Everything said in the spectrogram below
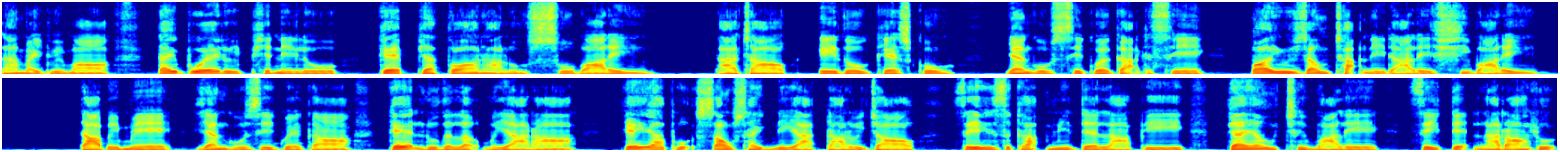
လမ်းမိုက်တွေမှာတိုက်ပွဲတွေဖြစ်နေလို့ကဲ့ပြတ်သွားတာလို့ဆိုပါတယ်။ဒါကြောင့်အေဒိုဂက်စ်ကိုရန်ကုန်စေကွက်ကတစင်ပါယူရောင်းချနေတာလေးရှိပါတယ်။ဒါပေမဲ့ရန်ကုန်စေကွက်ကကဲ့လူသလောက်မရတာရဲရဖို့စောင်းဆိုင်နေရတာတွေကြောင့်ဈေးစကမြင့်တက်လာပြီးပြန်ရောင်းချိန်ပါလေစိတ်တက်လာတာလို့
